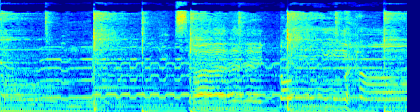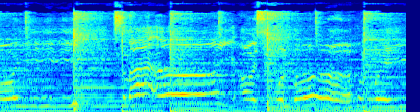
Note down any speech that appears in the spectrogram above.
បោស្រែកដងហើយស្នេហ៍អើយឲ្យស្ងួនមើវៃចិ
